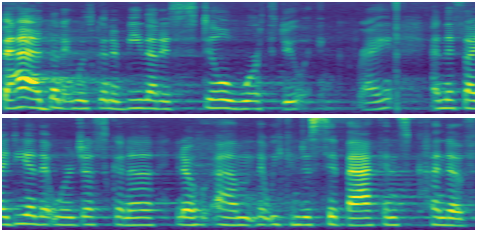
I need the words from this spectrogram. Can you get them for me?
bad than it was going to be, that is still worth doing right? And this idea that we're just gonna, you know, um, that we can just sit back and kind of,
